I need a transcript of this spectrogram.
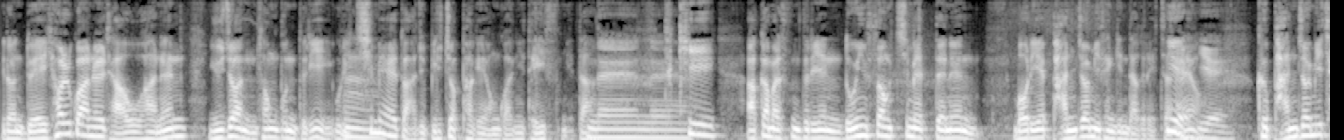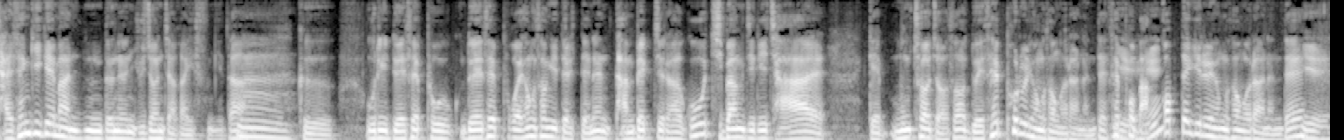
이런 뇌 혈관을 좌우하는 유전 성분들이 우리 음. 치매에도 아주 밀접하게 연관이 돼 있습니다. 네, 네. 특히 아까 말씀드린 노인성 치매 때는 머리에 반점이 생긴다 그랬잖아요. 예, 예. 그 반점이 잘 생기게 만드는 유전자가 있습니다. 음. 그 우리 뇌세포 뇌세포가 형성이 될 때는 단백질하고 지방질이 잘 이렇게 뭉쳐져서 뇌 세포를 형성을 하는데 세포 예. 막 껍데기를 형성을 하는데 예.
